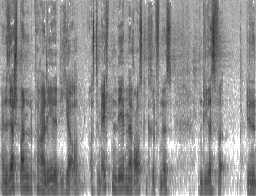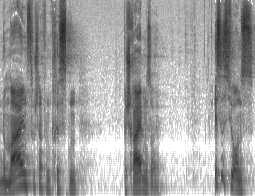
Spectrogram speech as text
Eine sehr spannende Parallele, die hier aus dem echten Leben herausgegriffen ist und die, das, die den normalen Zustand von Christen beschreiben soll. Ist es für uns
